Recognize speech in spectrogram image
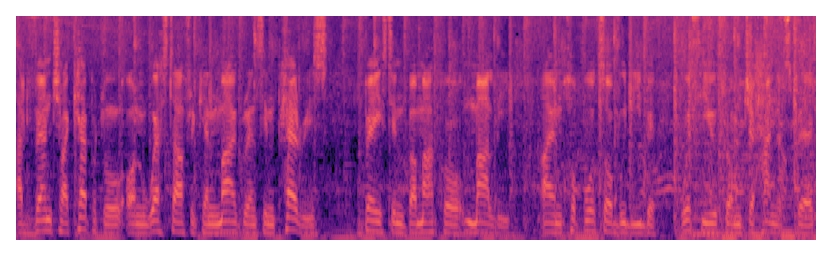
Adventure Capital on West African Migrants in Paris, based in Bamako, Mali. I am Khopotso Bodibe with you from Johannesburg.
